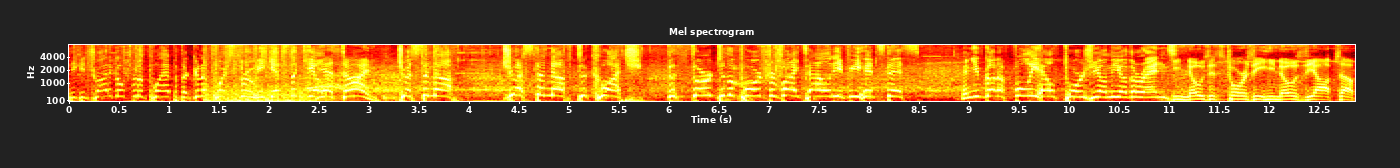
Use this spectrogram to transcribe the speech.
He can try to go for the plant, but they're gonna push through. He gets the kill. He has time. Just enough. Just enough to clutch. The third to the board for Vitality if he hits this. And you've got a fully health Torji on the other end. He knows it's Torzy. He knows the ops up.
